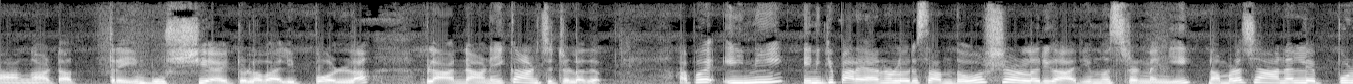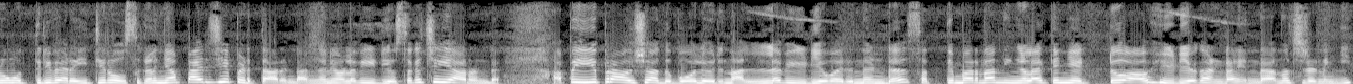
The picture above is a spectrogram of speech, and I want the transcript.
വാങ്ങാം കേട്ടോ അത്രയും ബുഷി ആയിട്ടുള്ള വലിപ്പമുള്ള പ്ലാന്റ് ആണ് ഈ കാണിച്ചിട്ടുള്ളത്. അപ്പോൾ ഇനി എനിക്ക് പറയാനുള്ള ഒരു സന്തോഷമുള്ള ഒരു കാര്യം എന്ന് വെച്ചിട്ടുണ്ടെങ്കിൽ നമ്മുടെ ചാനലിൽ എപ്പോഴും ഒത്തിരി വെറൈറ്റി റോസുകൾ ഞാൻ പരിചയപ്പെടുത്താറുണ്ട്. അങ്ങനെയുള്ള വീഡിയോസൊക്കെ ചെയ്യാറുണ്ട്. അപ്പോൾ ഈ പ്രാവശ്യം അതുപോലെ ഒരു നല്ല വീഡിയോ വരുന്നുണ്ട്. സത്യം പറഞ്ഞാൽ നിങ്ങളൊക്കെ ഞെട്ടു ആ വീഡിയോ കണ്ട. എന്താണെന്ന് വെച്ചിട്ടുണ്ടെങ്കിൽ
